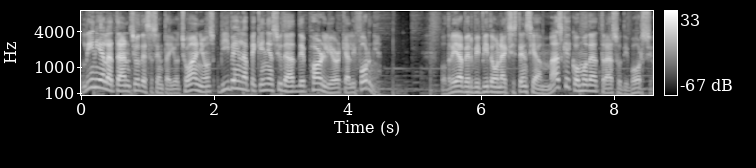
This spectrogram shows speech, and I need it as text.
Linia Latancio, de 68 años, vive en la pequeña ciudad de Parlier, California. Podría haber vivido una existencia más que cómoda tras su divorcio,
